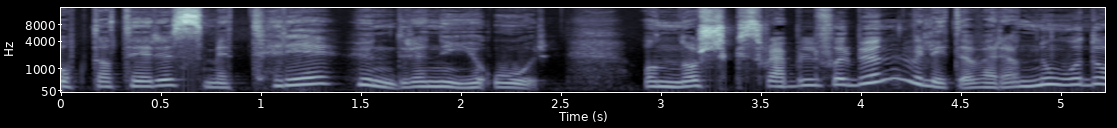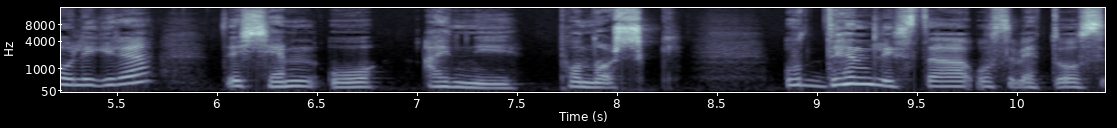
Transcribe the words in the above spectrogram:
oppdateres med 300 nye ord, og Norsk Scrabble-forbund vil ikke være noe dårligere, det kommer òg ei ny på norsk. Og den lista, Åse Vettås,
